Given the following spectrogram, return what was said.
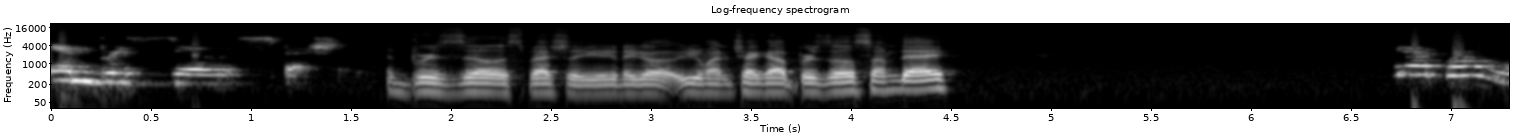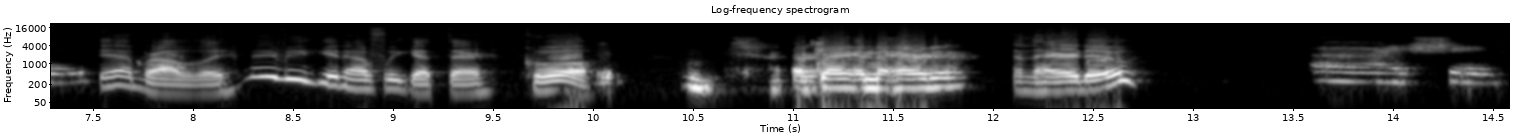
And Brazil especially. Brazil, especially. you're gonna go? You want to check out Brazil someday? Yeah, probably. Yeah, probably. Maybe you know if we get there. Cool. Okay, and the hairdo. And the hairdo? Uh, I shaved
